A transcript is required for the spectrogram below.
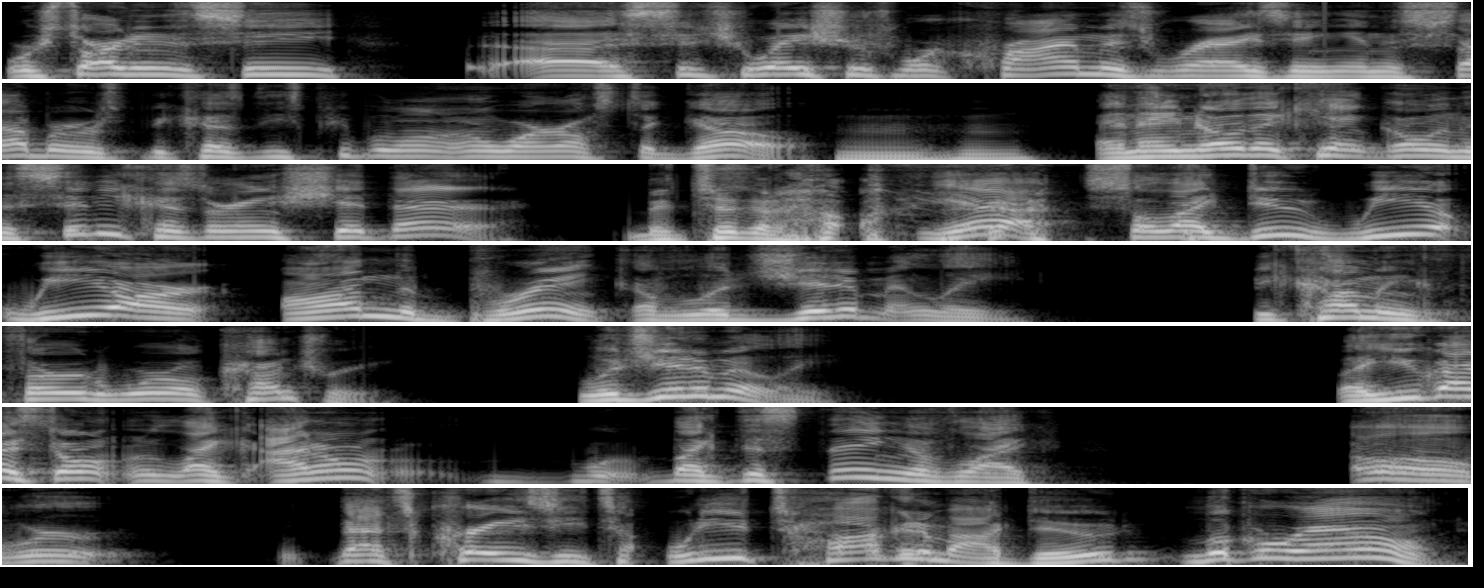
we're starting to see uh, situations where crime is rising in the suburbs because these people don't know where else to go, hmm and they know they can't go in the city because there ain't shit there. They took it all. Yeah. so, like, dude, we we are on the brink of legitimately becoming third world country. Legitimately. Like, you guys don't like. I don't like this thing of like, oh, we're that's crazy. What are you talking about, dude? Look around.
